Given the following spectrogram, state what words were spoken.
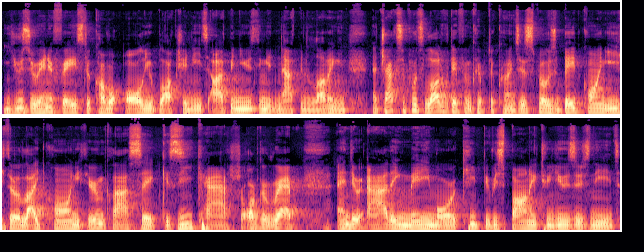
user interface to cover all your blockchain needs. I've been using it and I've been loving it. Now, Jaxx supports a lot of different cryptocurrencies. It supports Bitcoin, Ether, Litecoin, Ethereum Classic, Zcash, Augur Rep, and they're adding many more. Keep responding to users' needs.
